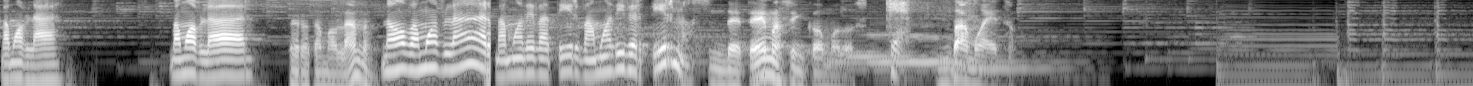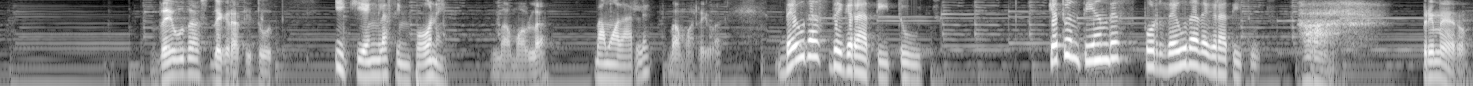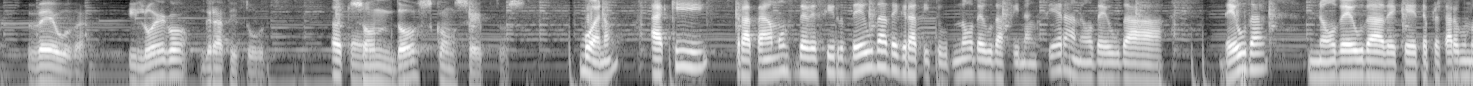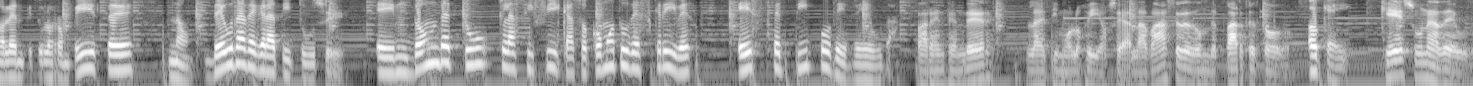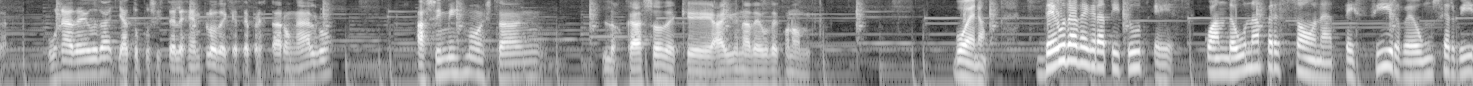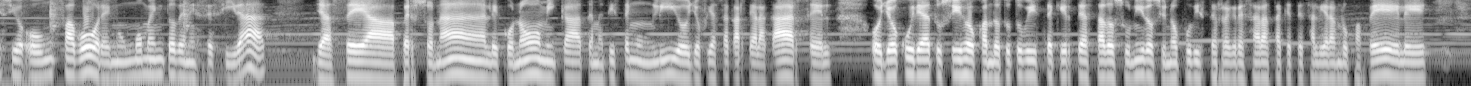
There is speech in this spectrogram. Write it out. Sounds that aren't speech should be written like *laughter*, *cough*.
Vamos a hablar. Vamos a hablar. Pero estamos hablando No, vamos a hablar. Vamos a debatir. Vamos a divertirnos. de temas incómodos. Yes. Vamos a esto. Deudas de gratitud. ¿Y quién las impone? Vamos a hablar. Vamos a darle. Vamos arriba. Deudas de gratitud. ¿Qué tú entiendes por deuda de gratitud? Ah, primero, deuda y luego gratitud. Son dos conceptos. Bueno, aquí tratamos de decir deuda de gratitud, no deuda financiera, no deuda deuda, no deuda de que te prestaron un lente y tú lo rompiste, no, deuda de gratitud. Sí. ¿En dónde tú clasificas o cómo tú describes este tipo de deuda? Para entender la etimología, o sea, la base de donde parte todo. Ok, ¿Qué es una deuda? Una deuda, ya tú pusiste el ejemplo de que te prestaron algo. Asimismo están los casos de que hay una deuda económica. Bueno, deuda de gratitud es cuando una persona te sirve un servicio o un favor en un momento de necesidad, ya sea personal, económica, te metiste en un lío, yo fui a sacarte a la cárcel, o yo cuidé a tus hijos cuando tú tuviste que irte a Estados Unidos y no pudiste regresar hasta que te salieran los papeles.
